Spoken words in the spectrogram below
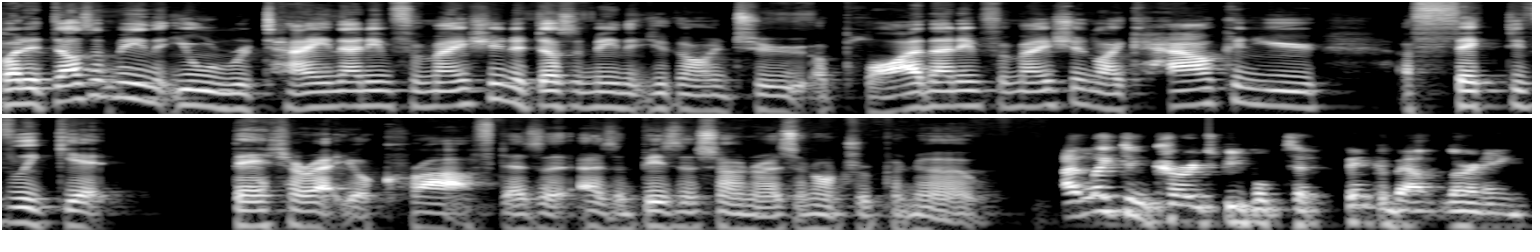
But it doesn't mean that you'll retain that information. It doesn't mean that you're going to apply that information. Like, how can you effectively get better at your craft as a, as a business owner, as an entrepreneur? I'd like to encourage people to think about learning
